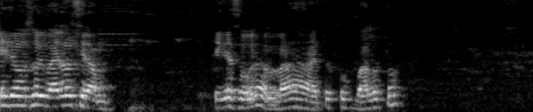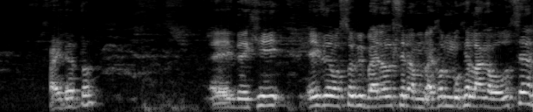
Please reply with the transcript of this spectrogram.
এই যে ওসবই ভাইরাল সিরাম। ঠিক আছে, ওরে আল্লাহ এত খুব ভালো তো। খাইতে তো। এই দেখি, এই যে ওসবি ভাইরাল সিরাম, এখন মুখে লাগাবো, বুঝছেন?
